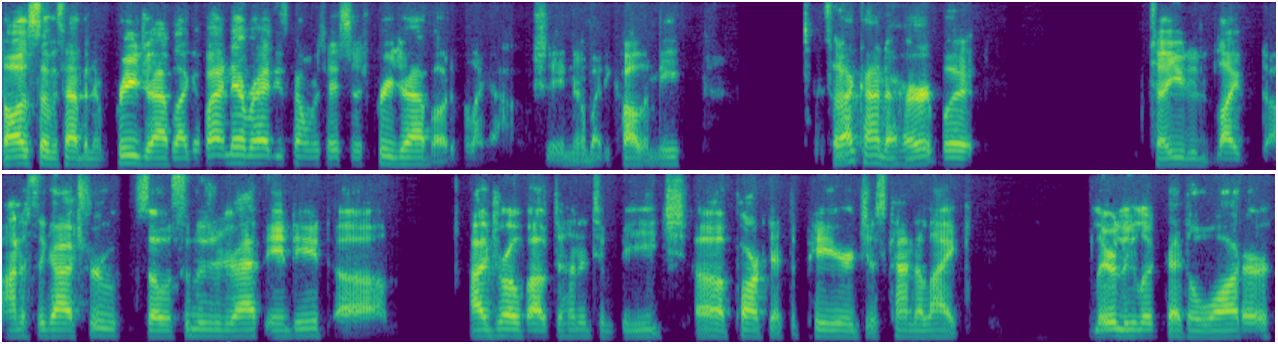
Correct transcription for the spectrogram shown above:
all stuff is happening pre draft. Like if I never had these conversations pre draft, I would have been like, oh, shit, nobody calling me. So that kind of hurt. But tell you to like, honestly, got truth. So as soon as the draft ended, um, I drove out to Huntington Beach, uh, parked at the pier, just kind of like literally looked at the water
